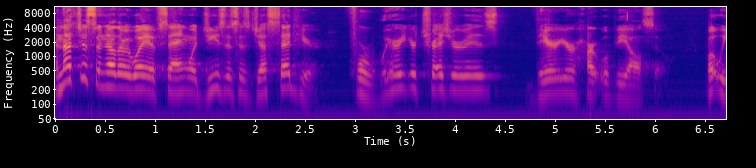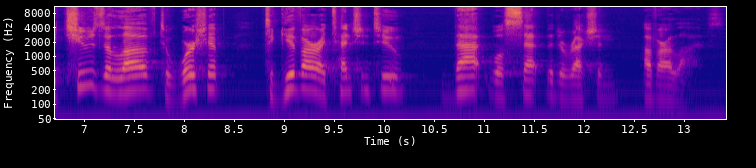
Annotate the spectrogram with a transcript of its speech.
And that's just another way of saying what Jesus has just said here. For where your treasure is, there your heart will be also. What we choose to love, to worship, to give our attention to, that will set the direction of our lives.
